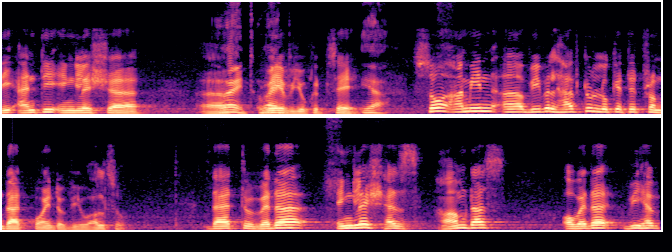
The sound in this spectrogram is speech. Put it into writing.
the anti-English uh, uh, Right, wave, right. you could say. Yeah. So, I mean, uh, we will have to look at it from that point of view also. That whether English has harmed us or whether we have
